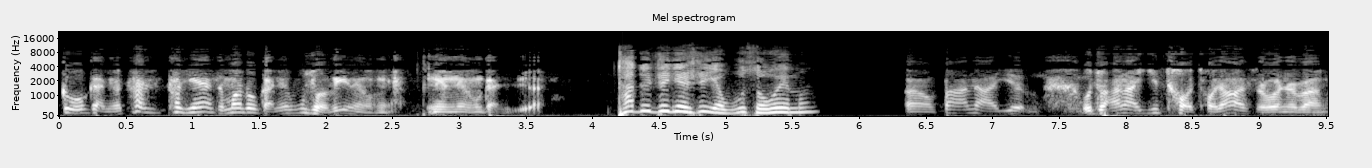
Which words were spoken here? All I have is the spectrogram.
给我感觉，他他现在什么都感觉无所谓那种那那种感觉。他对这件事也无所谓吗？嗯，当俺俩一，我就俺俩一吵吵架的时候，你知道吧？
